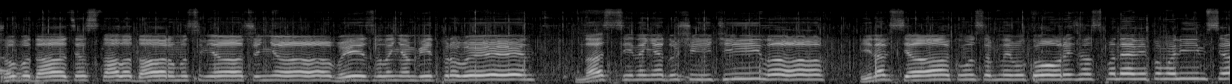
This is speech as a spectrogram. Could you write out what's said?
Щоб вода ця стала даром освячення, визволенням від провин, на зцілення душі і тіла, і на всяку особливу користь Господеві помолімся.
